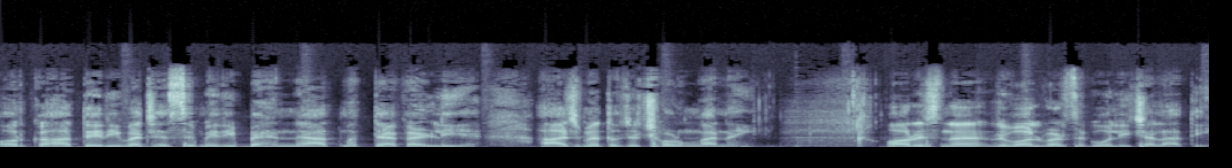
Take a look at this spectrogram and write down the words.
और कहा, तेरी वजह से मेरी बहन ने आत्महत्या कर ली है, आज मैं तुझे छोड़ूँगा नहीं। और इसने रिवॉल्वर से गोली चला दी।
